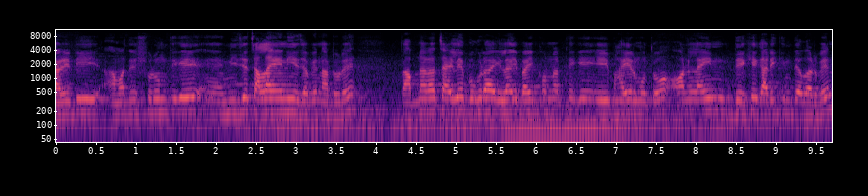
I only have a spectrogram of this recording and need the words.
গাড়িটি আমাদের শোরুম থেকে নিজে চালায়ে নিয়ে যাবে নাটোরে। তো আপনারা চাইলে বগুড়া ইলাই বাইক কর্নার থেকে এই ভাইয়ের মতো অনলাইন দেখে গাড়ি কিনতে পারবেন।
